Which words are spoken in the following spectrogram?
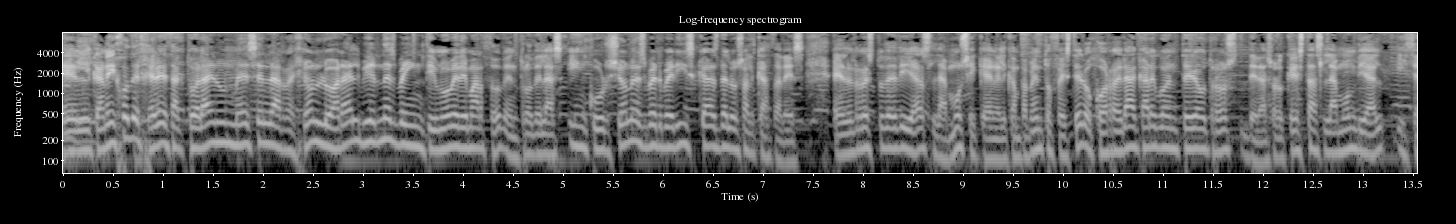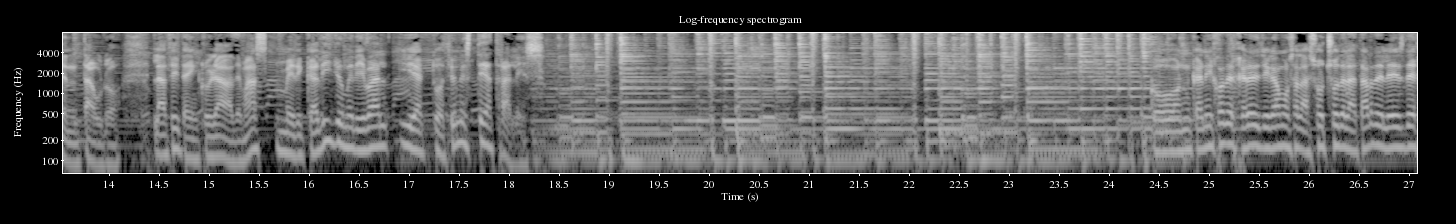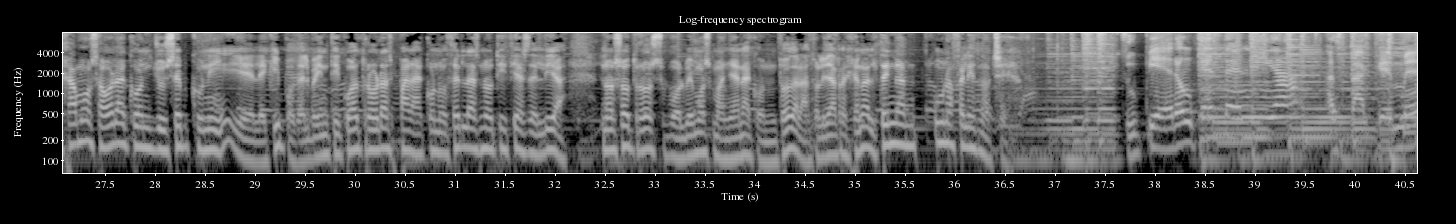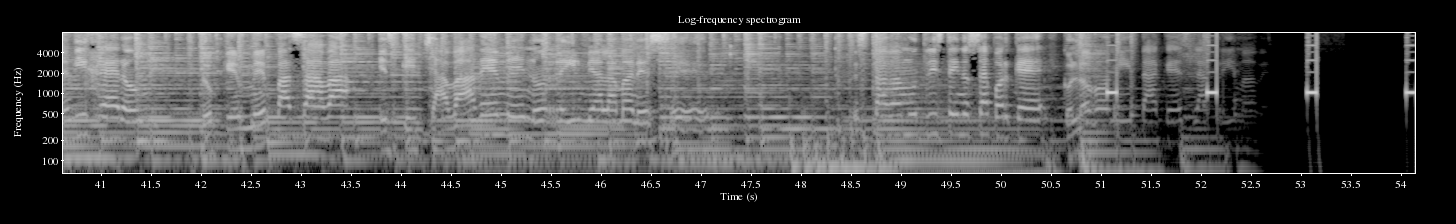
El canijo de Jerez actuará en un mes en la región. Lo hará el viernes 29 de marzo dentro de las incursiones berberiscas de los Alcázares. El resto de días, la música en el campamento festero correrá a cargo, entre otros, de las orquestas La Mundial y Centauro. La cita incluirá además mercadillo medieval y actuaciones teatrales. Con Canijo de Jerez llegamos a las 8 de la tarde. Les dejamos ahora con Josep Cuní y el equipo del 24 horas para conocer las noticias del día. Nosotros volvemos mañana con toda la actualidad regional. Tengan una feliz noche. Supieron que tenía hasta que me dijeron lo que me pasaba es que echaba de menos reírme al amanecer. Estaba muy triste y no sé por qué, con lo bonita.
